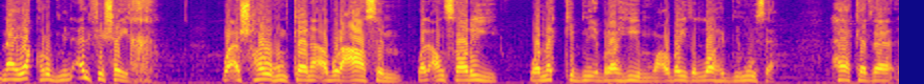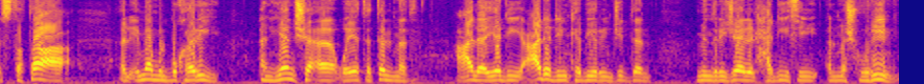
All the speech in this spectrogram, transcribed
ما يقرب من ألف شيخ وأشهرهم كان أبو العاصم والأنصاري ومكي بن إبراهيم وعبيد الله بن موسى. هكذا استطاع الإمام البخاري أن ينشأ ويتتلمذ على يد عدد كبير جدا من رجال الحديث المشهورين.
